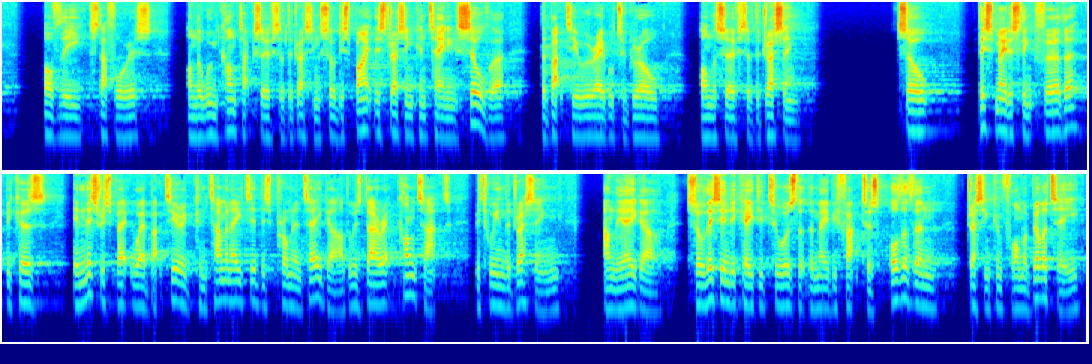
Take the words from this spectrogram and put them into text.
of the Staph aureus on the wound contact surface of the dressing. So despite this dressing containing silver, the bacteria were able to grow on the surface of the dressing. So this made us think further because in this respect where bacteria contaminated this prominent agar, there was direct contact between the dressing and the agar. So this indicated to us that there may be factors other than dressing conformability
